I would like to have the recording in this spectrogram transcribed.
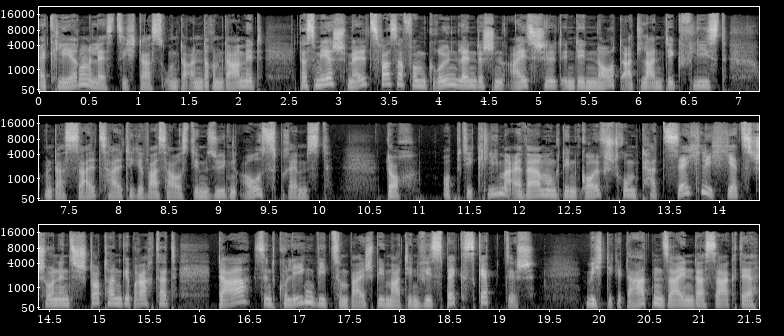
Erklären lässt sich das unter anderem damit, dass mehr Schmelzwasser vom grönländischen Eisschild in den Nordatlantik fließt und das salzhaltige Wasser aus dem Süden ausbremst. Doch ob die Klimaerwärmung den Golfstrom tatsächlich jetzt schon ins Stottern gebracht hat, da sind Kollegen wie zum Beispiel Martin Wisbeck skeptisch. Wichtige Daten seien, das sagt er,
